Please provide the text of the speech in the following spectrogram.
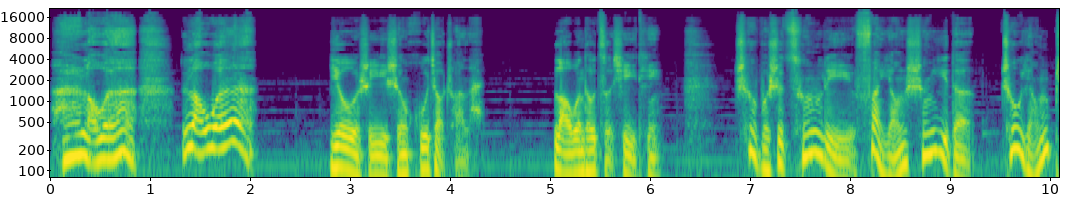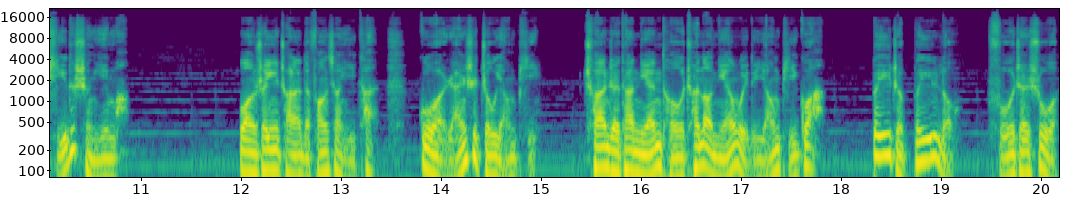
哎老文，老文，又是一声呼叫传来。老文头仔细一听，这不是村里贩羊生意的周羊皮的声音吗？往声音传来的方向一看，果然是周羊皮，穿着他年头穿到年尾的羊皮褂，背着背篓，扶着树，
